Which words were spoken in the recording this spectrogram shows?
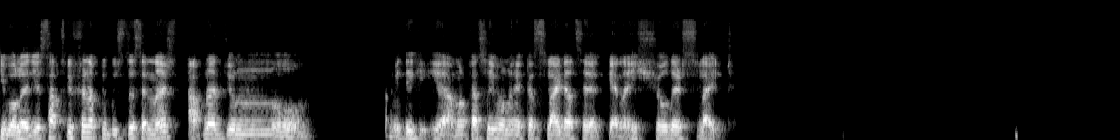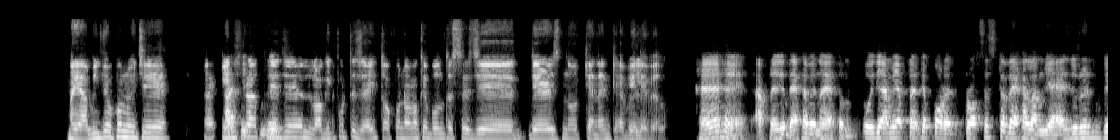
কি বলে যে সাবস্ক্রিপশন আপনি বুঝতেছেন না আপনার জন্য আমি দেখি আমার কাছেই মনে হয় একটা স্লাইড আছে can I show that slide ভাই আমি যখন ওই যে ইন্ট্রাতে যে- যে লগ ইন করতে যাই তখন আমাকে বলতেছে যে there is no tenant available হ্যাঁ হ্যাঁ আপনাকে দেখাবে না এখন। ওই যে আমি আপনাকে পরে প্রসেসটা দেখালাম যে অ্যাজুরে ঢুকে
